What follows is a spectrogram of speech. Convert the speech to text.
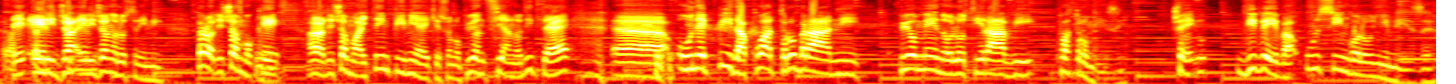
era e- eri, già, eri già nello streaming. Però diciamo che, Mm. allora diciamo ai tempi miei che sono più anziano di te, eh, un EP da quattro brani più o meno lo tiravi quattro mesi. Cioè viveva un singolo ogni mese.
